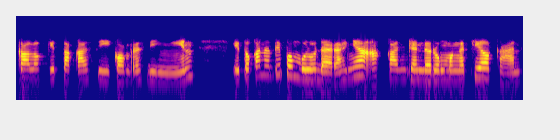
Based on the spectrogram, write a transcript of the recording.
kalau kita kasih kompres dingin itu kan nanti pembuluh darahnya akan cenderung mengecil kan.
